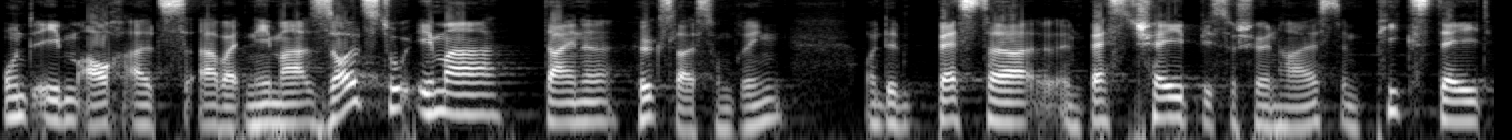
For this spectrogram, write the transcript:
und eben auch als Arbeitnehmer, sollst du immer deine Höchstleistung bringen und in bester, in best shape, wie es so schön heißt, im Peak State,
